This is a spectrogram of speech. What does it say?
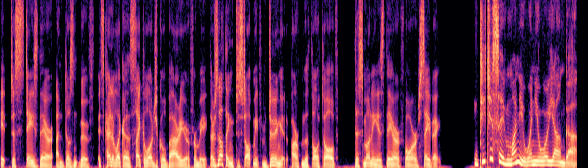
it just stays there and doesn't move. It's kind of like a psychological barrier for me. There's nothing to stop me from doing it apart from the thought of this money is there for saving. Did you save money when you were younger?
